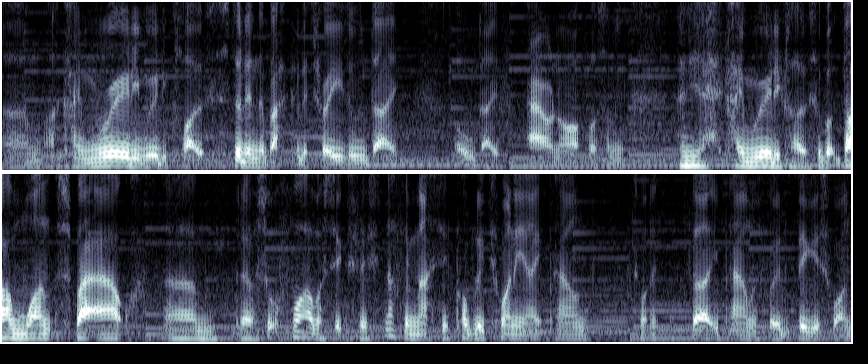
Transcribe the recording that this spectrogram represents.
Um, I came really, really close, stood in the back of the trees all day, all day, hour and a half or something, and yeah, came really close. I got done once, spat out. Um, there were sort of five or six fish, nothing massive, probably 28 pound 20, 30 pound was probably the biggest one,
